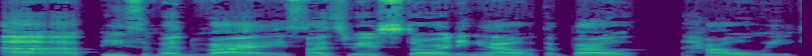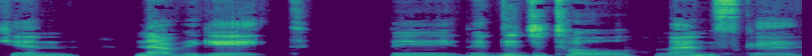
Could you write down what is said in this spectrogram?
a, a piece of advice as we're starting out about how we can navigate the the digital landscape?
